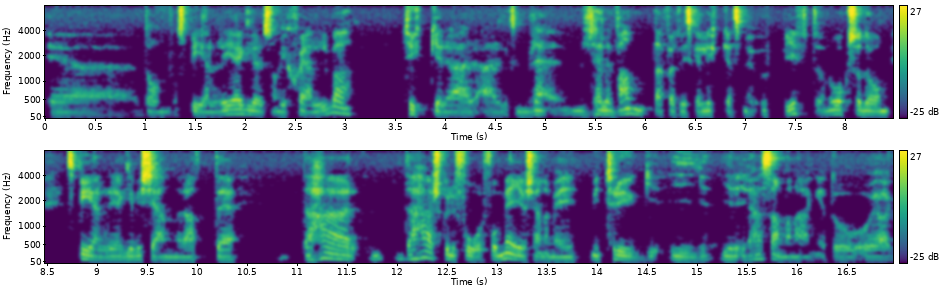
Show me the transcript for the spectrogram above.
eh, de, de, spelregler som vi själva tycker är, är liksom re relevanta för att vi ska lyckas med uppgiften. Och också de spelregler vi känner att eh, det, här, det här skulle få, få mig att känna mig, mig trygg i, i, i det här sammanhanget och, och jag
